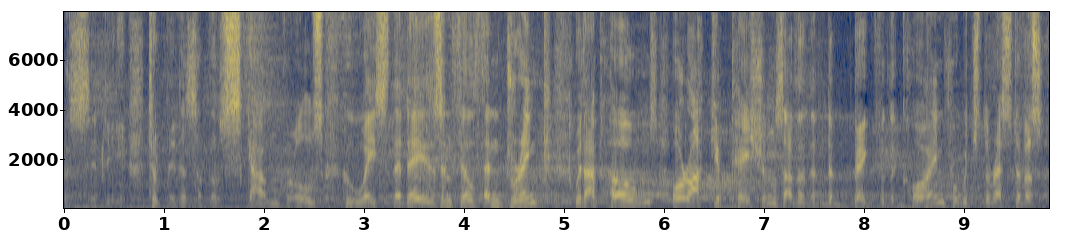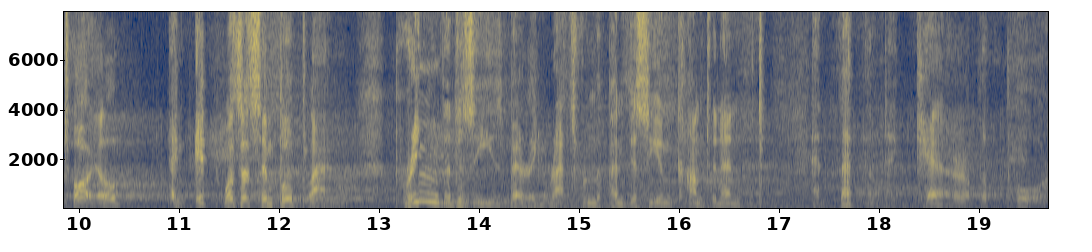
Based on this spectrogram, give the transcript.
the city, to rid us of those scoundrels who waste their days in filth and drink, without homes or occupations other than to beg for the coin for which the rest of us toil. And it was a simple plan. Bring the disease-bearing rats from the Pandyssian continent and let them take care of the poor.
